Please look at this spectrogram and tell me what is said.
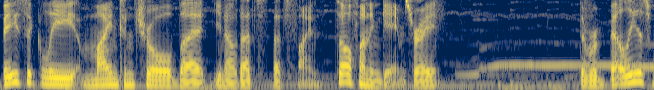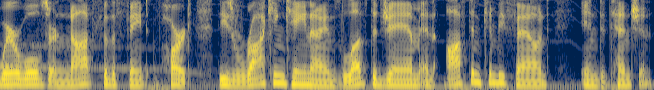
Basically, mind control, but you know, that's that's fine. It's all fun in games, right? The rebellious werewolves are not for the faint of heart. These rocking canines love to jam and often can be found in detention.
